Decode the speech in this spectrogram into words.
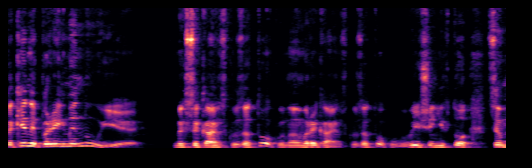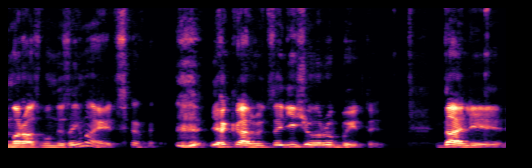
таки не перейменує мексиканську затоку на американську затоку, бо більше ніхто цим маразмом не займається. Як кажуть, це нічого робити. Далі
